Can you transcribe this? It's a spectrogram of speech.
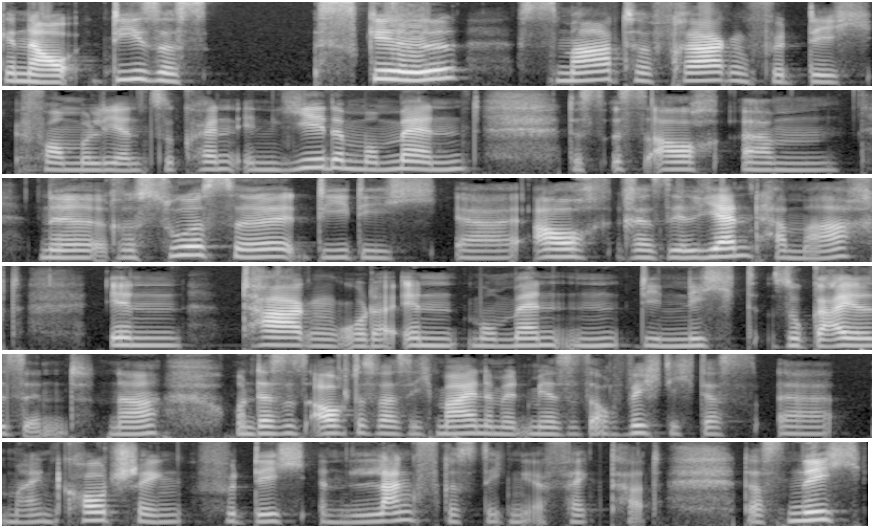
genau, dieses Skill, smarte Fragen für dich formulieren zu können in jedem Moment. Das ist auch ähm, eine Ressource, die dich äh, auch resilienter macht in Tagen oder in Momenten, die nicht so geil sind. Ne? Und das ist auch das, was ich meine. Mit mir ist es auch wichtig, dass äh, mein Coaching für dich einen langfristigen Effekt hat. Dass nicht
